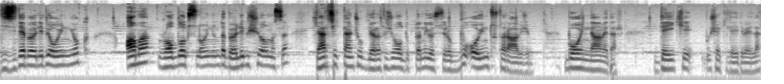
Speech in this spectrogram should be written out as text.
dizide böyle bir oyun yok. Ama Roblox'un oyununda böyle bir şey olması gerçekten çok yaratıcı olduklarını gösteriyor. Bu oyun tutar abicim. Bu oyun devam eder. D2 bu şekildeydi beyler.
